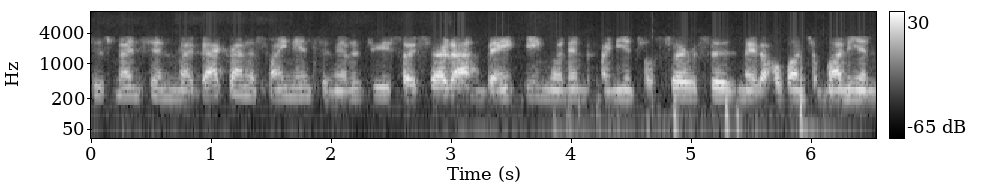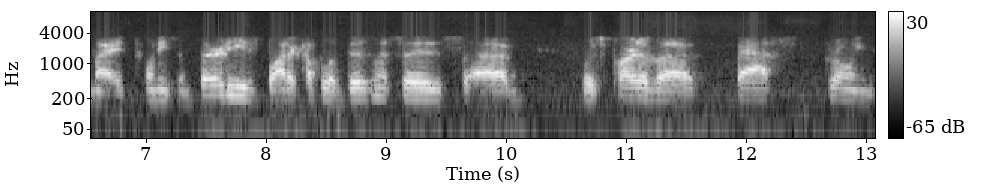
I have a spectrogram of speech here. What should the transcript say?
just mentioned, my background is finance and energy. So I started out in banking, went into financial services, made a whole bunch of money in my 20s and 30s, bought a couple of businesses, uh, was part of a fast-growing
